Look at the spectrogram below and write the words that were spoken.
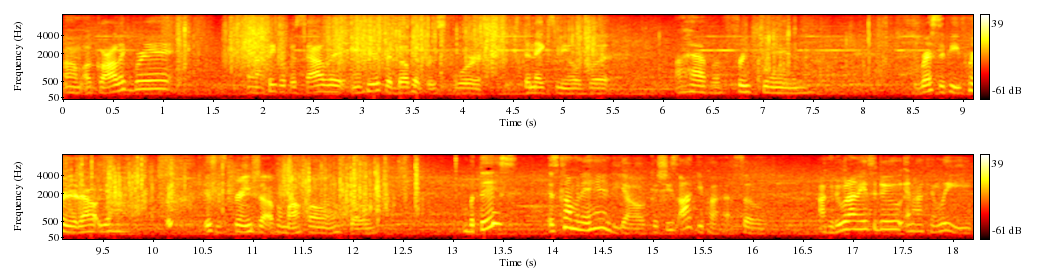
um, a garlic bread. And I picked up a salad. And here's the bell peppers for the next meal. But I have a freaking recipe printed out, y'all. it's a screenshot from my phone. So, but this it's coming in handy, y'all, because she's occupied. So I can do what I need to do and I can leave.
